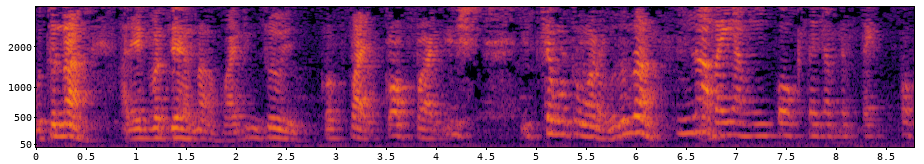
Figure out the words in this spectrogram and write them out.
বুঝছেন না? আর একবার দেখ না ফাইটিং ছবি কক ফাইট কক ফাইট ইস ইচ্ছা মতো মারে বুঝলেন না? না ভাই আমি কক সাইড আপনার কক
